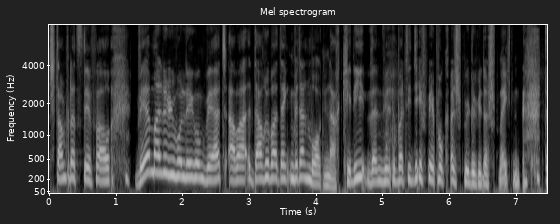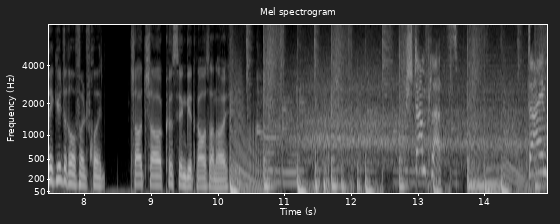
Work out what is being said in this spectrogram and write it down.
Stammplatz TV wäre mal eine Überlegung wert, aber darüber denken wir dann morgen nach, Kiddy, wenn wir über die DFB-Pokalspiele wieder sprechen. Denke drauf, mein Freund. Ciao, ciao. Küsschen geht raus an euch. Stammplatz. Dein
